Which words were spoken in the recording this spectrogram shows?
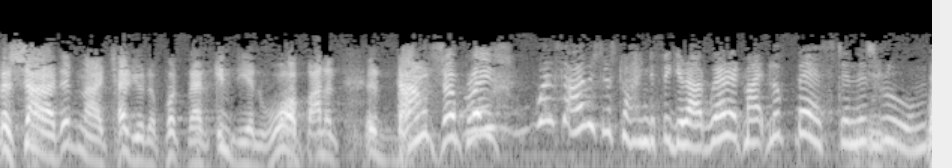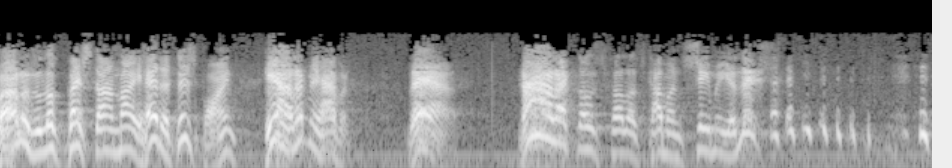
Miss Sarah, didn't I tell you to put that Indian war bonnet uh, down someplace? Well, sir, I was just trying to figure out where it might look best in this room. Well, it'll look best on my head at this point. Here, let me have it. There. Now let those fellows come and see me in this.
